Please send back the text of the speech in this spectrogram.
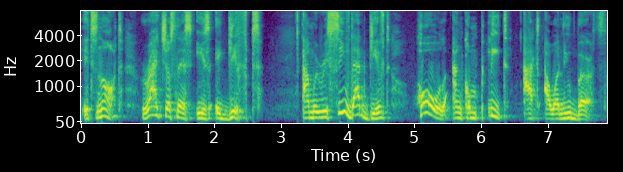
It's not. Righteousness is a gift. And we receive that gift whole and complete at our new birth.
